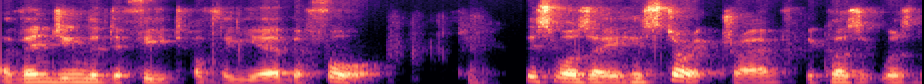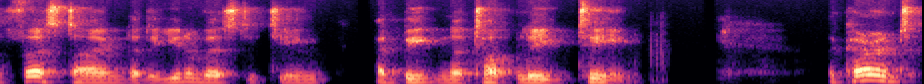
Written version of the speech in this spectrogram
avenging the defeat of the year before. This was a historic triumph because it was the first time that a university team had beaten a top league team. The current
